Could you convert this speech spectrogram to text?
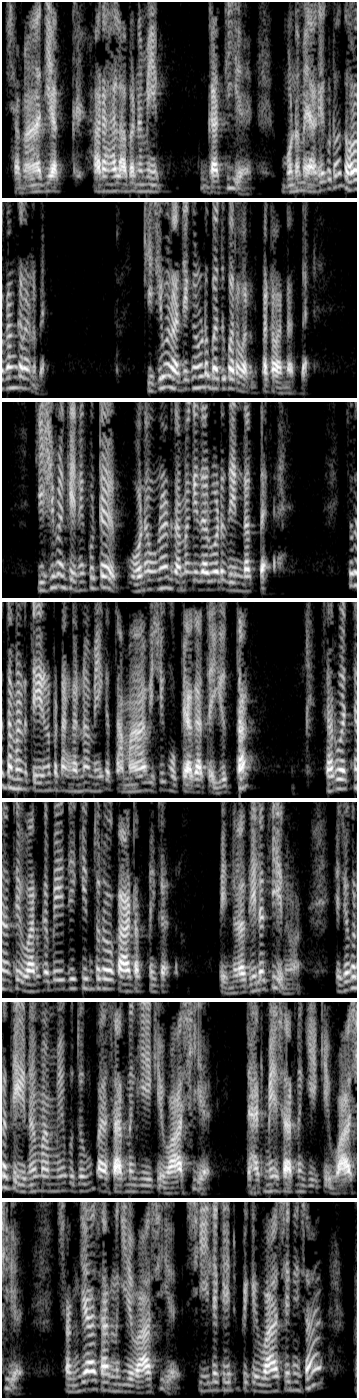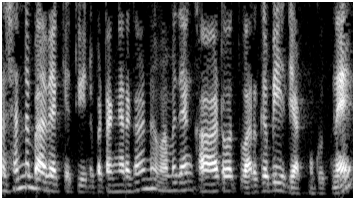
සමාධියක් හරහා ලබන මේ ගතිය මොනම යකෙකුටවත් හොරකම් කරන්න බෑ. කිසිම රජකෙකුට බදු පරවන්න පටවන්නත් බෑ. කිසිම කෙනෙකුට ඕන වුණාට තමන්ගේ දරුවට දෙන්නත් බෑ. ඒක තමයි තේරෙන පටන් ගන්නවා මේක තමා විසින් උපයාගත යුත්තක් සරුවචනන්තේ වර්ග ભેදයකින් තොරව කාටත් මේක පෙන්වලා දීලා තියෙනවා. එතකොට තේරෙනවා මම මේ බුදුන් සරණ ගියේකේ වාසිය, ධර්මයේ සරණ ගියේකේ වාසිය, සංඝයා සරණ ගියේ වාසිය, සීලකේටපිකේ වාසිය නිසා ප්‍රසන්න භාවයක් ඇති වෙන පටන් අර ගන්නවා. මම දැන් කාටවත් වර්ග ભેදයක් මොකුත් නැහැ.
